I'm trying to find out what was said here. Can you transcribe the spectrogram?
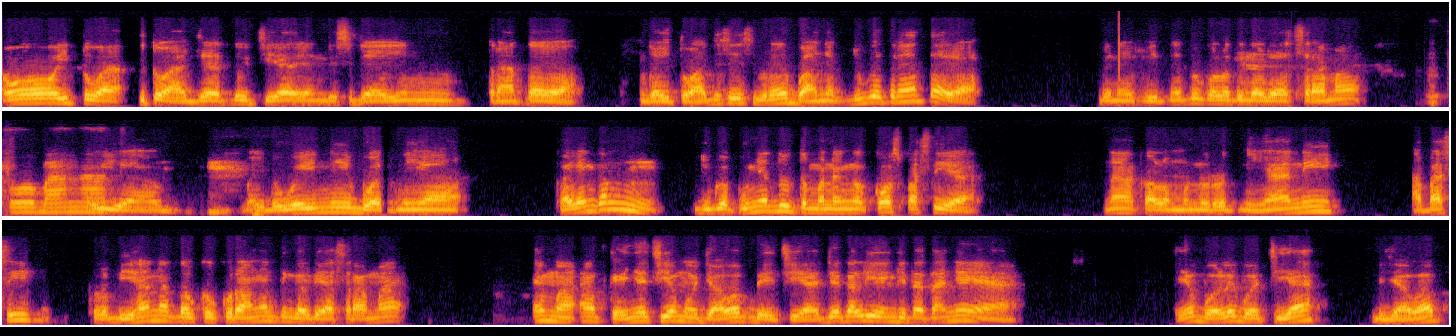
Oh itu itu aja tuh Cia yang disediain ternyata ya. Enggak itu aja sih sebenarnya banyak juga ternyata ya. Benefitnya tuh kalau tinggal di asrama Betul banget. Oh iya, by the way nih buat Nia, kalian kan juga punya tuh temen yang ngekos pasti ya. Nah kalau menurut Nia nih, apa sih kelebihan atau kekurangan tinggal di asrama? Eh maaf, kayaknya Cia mau jawab deh. Cia aja kali yang kita tanya ya. Ya boleh buat Cia dijawab.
